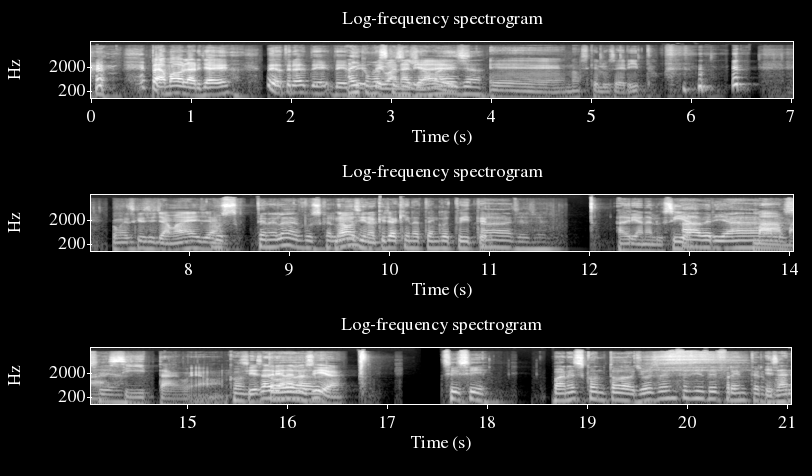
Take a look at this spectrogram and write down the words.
Vamos a hablar ya de, de otra, de, de, Ay, ¿cómo es Que se llama ella? Eh, no, es que Lucerito. ¿Cómo es que se llama ella? Bus tenela, No, sino que yo aquí no tengo Twitter. Ah, ya, ya. Lucía. Lucía. Adriana Mamacita, weón. ¿Sí es Adriana Lucía? Sí, sí. Van es con todo. Yo esa gente sí es de frente, hermano. Esa,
